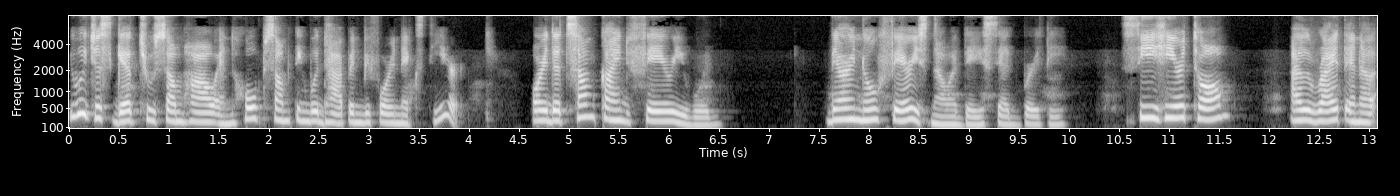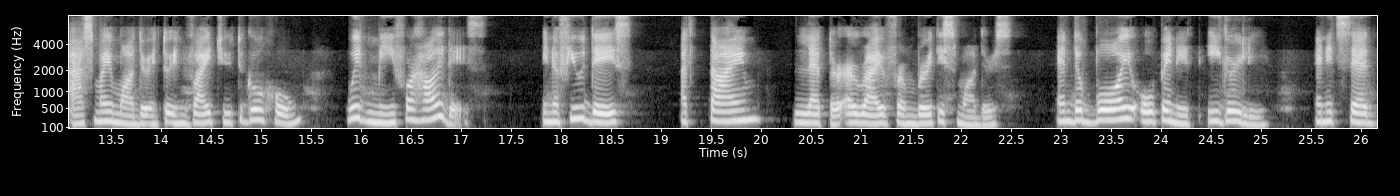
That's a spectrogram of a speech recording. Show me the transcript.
You would just get through somehow and hope something would happen before next year, or that some kind fairy would. There are no fairies nowadays, said Bertie. See here, Tom. I'll write and I'll ask my mother to invite you to go home with me for holidays. In a few days, a time letter arrived from Bertie's mother's, and the boy opened it eagerly, and it said,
